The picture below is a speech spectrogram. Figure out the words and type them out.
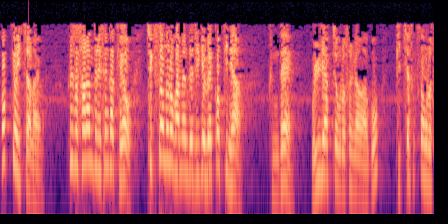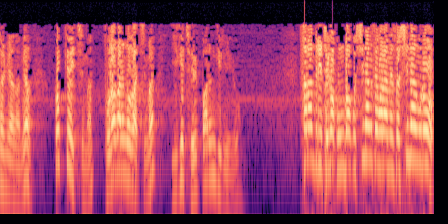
꺾여 있잖아요. 그래서 사람들이 생각해요. 직선으로 가면 되지 이게 왜 꺾이냐? 근데 물리학적으로 설명하고 빛의 속성으로 설명하면 꺾여 있지만 돌아가는 것 같지만 이게 제일 빠른 길이에요. 사람들이 제가 공부하고 신앙생활하면서 신앙으로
